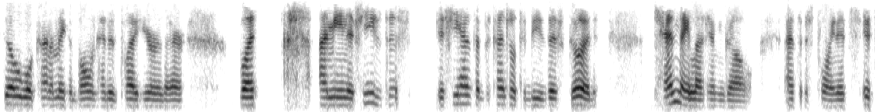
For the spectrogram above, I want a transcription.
still will kind of make a boneheaded play here or there, but I mean, if he's this, if he has the potential to be this good, can they let him go at this point? It's it's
